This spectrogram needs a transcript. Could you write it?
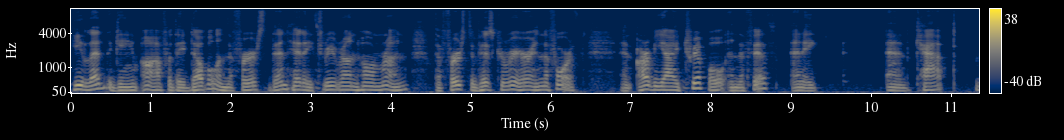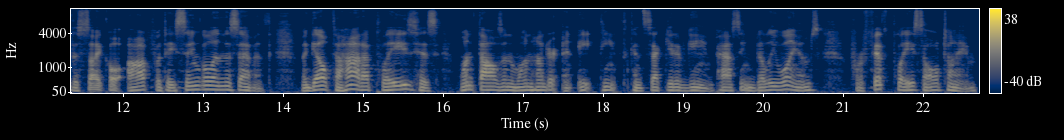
He led the game off with a double in the first, then hit a three run home run, the first of his career in the fourth an RBI triple in the fifth, and a and capped the cycle off with a single in the seventh. Miguel Tejada plays his 1,118th consecutive game, passing Billy Williams for fifth place all time.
